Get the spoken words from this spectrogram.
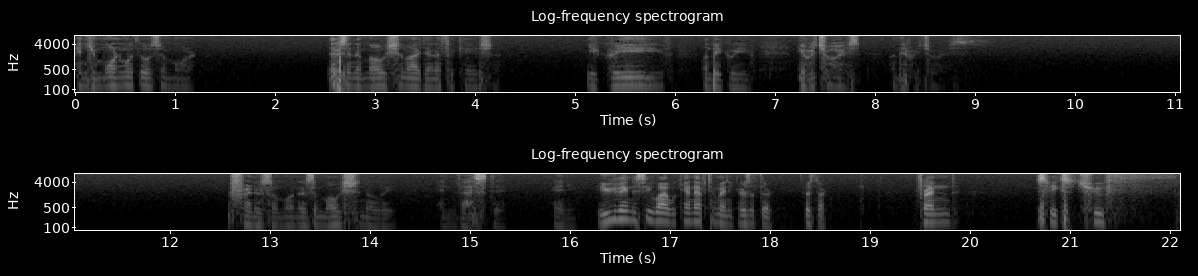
And you mourn with those who mourn. There's an emotional identification. You grieve when they grieve. You rejoice when they rejoice. A friend of someone is emotionally invested in you. You begin to see why we can't have too many. Here's the third. Here's the third. Friend speaks truth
